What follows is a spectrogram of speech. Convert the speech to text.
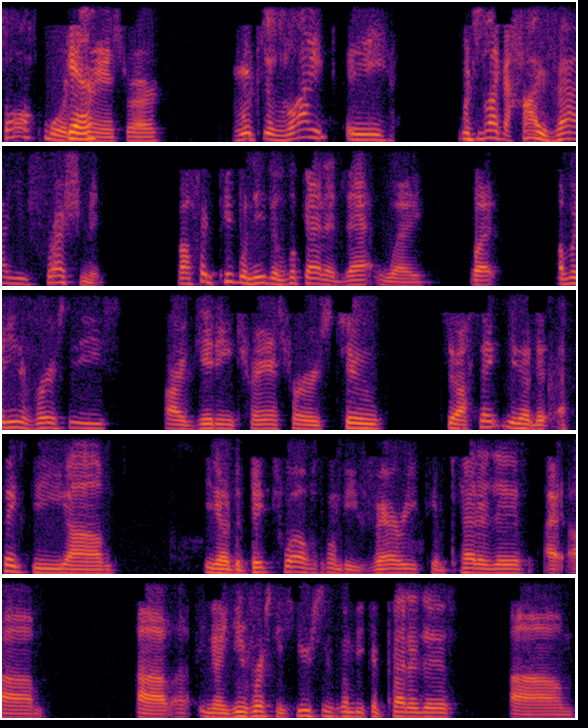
sophomore yeah. transfer, which is like a which is like a high value freshman. I think people need to look at it that way. But other universities are getting transfers too. So I think you know the, I think the um, you know the Big Twelve is going to be very competitive. I, um, uh, you know University of Houston is going to be competitive. Um,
